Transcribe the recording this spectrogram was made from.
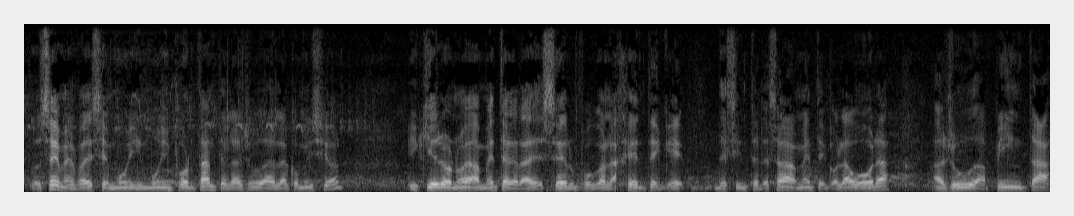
Entonces me parece muy, muy importante la ayuda de la comisión y quiero nuevamente agradecer un poco a la gente que desinteresadamente colabora, ayuda, pinta,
